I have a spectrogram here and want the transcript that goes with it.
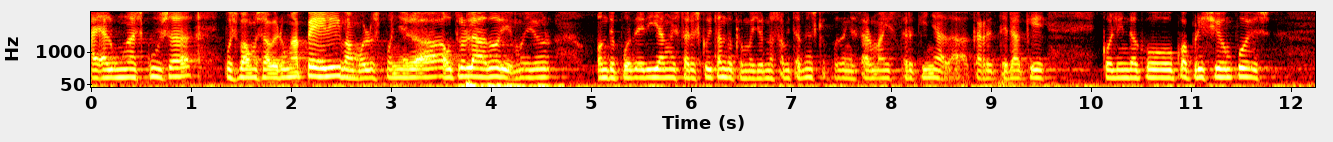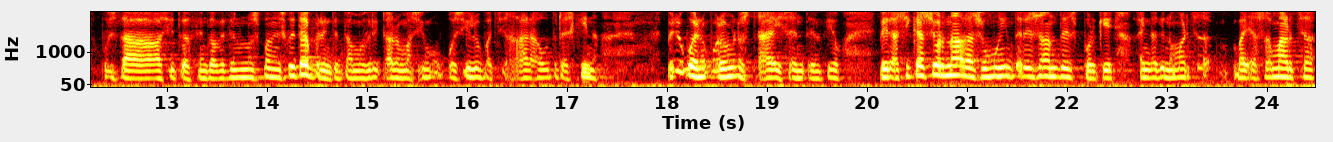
hai algunha excusa, pois vamos a ver unha peli, vamos los poñer a outro lado e mellor onde poderían estar escoitando que mellor nas habitacións que poden estar máis cerquiña da carretera que colinda co, coa prisión, pois, pois da situación que a veces non nos poden escoitar, pero intentamos gritar o máximo posible para chegar a outra esquina. Pero bueno, por lo menos está esa intención. Pero así que as xornadas son moi interesantes porque, aínda que non marcha, vayas a marcha,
